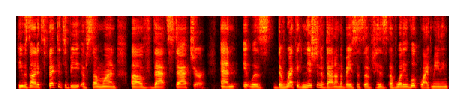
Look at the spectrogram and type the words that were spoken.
He was not expected to be of someone of that stature and it was the recognition of that on the basis of his of what he looked like meaning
